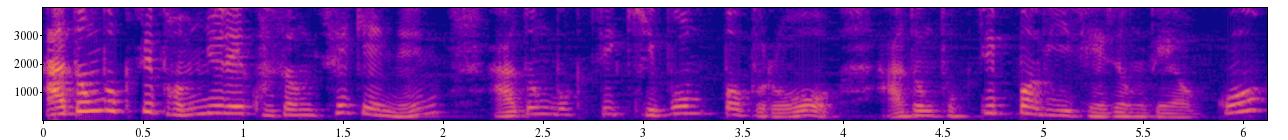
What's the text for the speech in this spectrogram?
아동복지 법률의 구성 체계는 아동복지 기본법으로 아동복지법이 제정되었고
